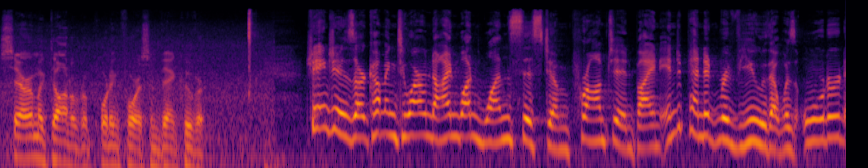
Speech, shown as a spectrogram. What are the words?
Sarah McDonald reporting for us in Vancouver. Changes are coming to our 911 system, prompted by an independent review that was ordered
